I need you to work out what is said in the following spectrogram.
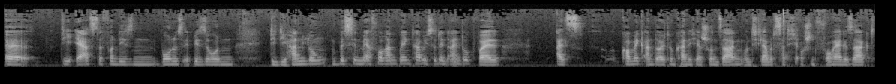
äh, die erste von diesen Bonus-Episoden, die die Handlung ein bisschen mehr voranbringt, habe ich so den Eindruck, weil als Comic-Andeutung kann ich ja schon sagen, und ich glaube, das hatte ich auch schon vorher gesagt,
